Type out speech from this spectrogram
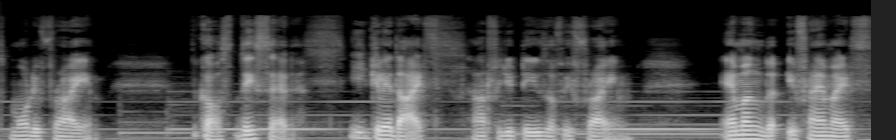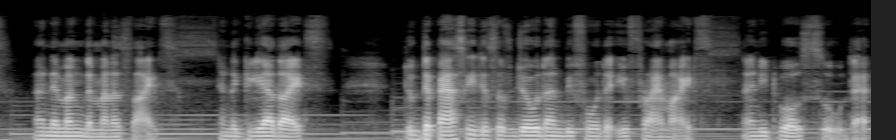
smote Ephraim, because they said, Gileadites are fugitives of Ephraim among the Ephraimites and among the Manassites. And the Gileadites took the passages of Jordan before the Ephraimites. And it was so that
